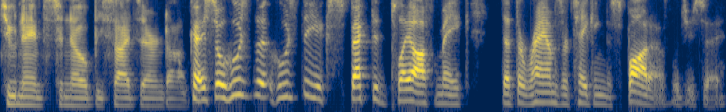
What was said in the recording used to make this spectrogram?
two names to know besides Aaron Donald. Okay, so who's the who's the expected playoff make that the Rams are taking the spot of? Would you say?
